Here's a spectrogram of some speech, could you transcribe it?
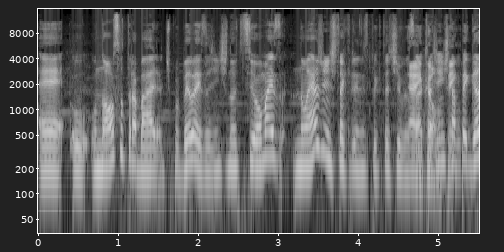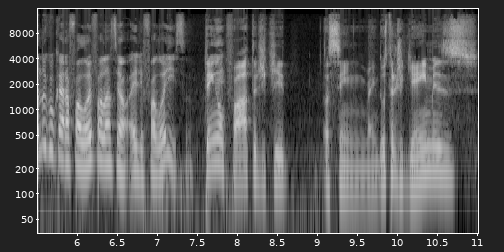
é, o, o nosso trabalho, tipo, beleza, a gente noticiou, mas não é a gente que tá criando expectativa, É, então, a gente tem- tá pegando o que o cara falou e falando assim, ó, ele falou isso. Tem um fato de que, assim, a indústria de games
